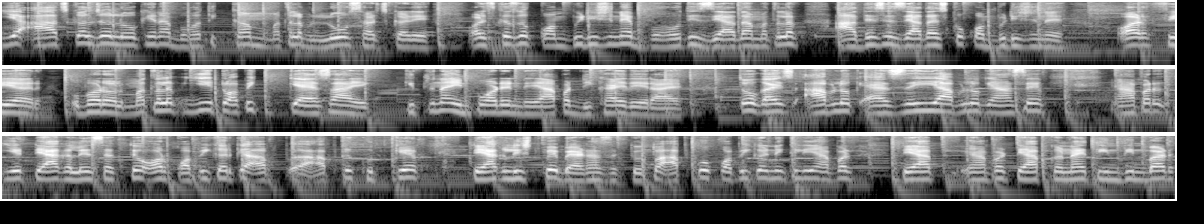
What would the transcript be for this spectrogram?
ये आजकल जो लोग हैं ना, बहुत ही कम मतलब लो सर्च करे और इसका जो कंपटीशन है, बहुत ही ज़्यादा मतलब आधे से ज़्यादा इसको कंपटीशन है। और फेयर ओवरऑल मतलब ये टॉपिक कैसा है, कितना इंपॉर्टेंट है, यहाँ पर दिखाई दे रहा है। तो गाइस आप लोग ऐसे ही आप लोग यहाँ से, यहाँ पर ये टैग ले सकते हो और कॉपी करके आप, आपके खुद के टैग लिस्ट पे बैठा सकते हो। तो आपको कॉपी करने के लिए यहाँ पर टैप, यहाँ पर टैप करना है तीन तीन बार।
